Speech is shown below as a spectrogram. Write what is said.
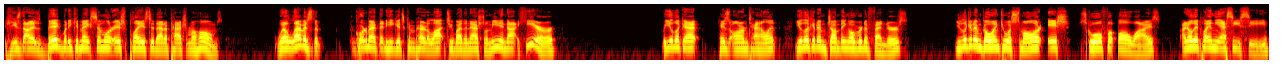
He's not as big, but he can make similar ish plays to that of Patrick Mahomes. Will Levis, the quarterback that he gets compared a lot to by the national media, not here. But you look at his arm talent, you look at him jumping over defenders, you look at him going to a smaller ish school football wise. I know they play in the SEC.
